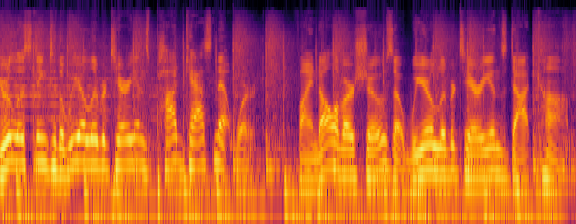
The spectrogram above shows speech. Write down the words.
You're listening to the We Are Libertarians Podcast Network. Find all of our shows at WeareLibertarians.com.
